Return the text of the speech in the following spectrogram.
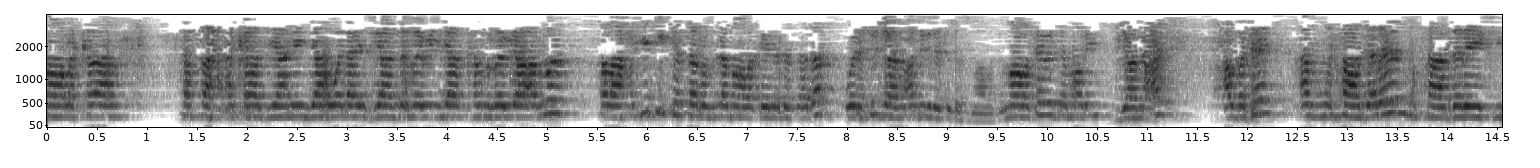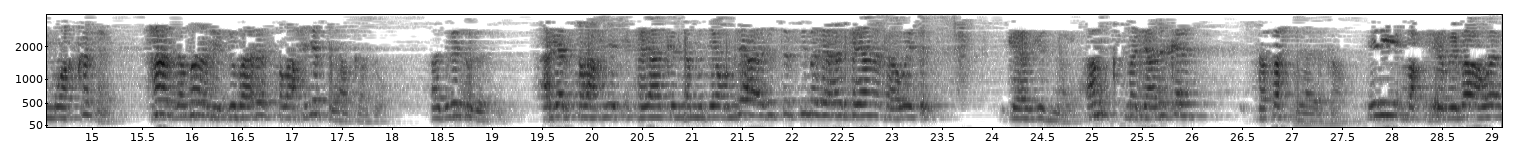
ماڵەکە سەفەح ئەکات یانێ یا وەلای زیادە ڕەوی یا کەم ڕەویا ئەمە صلاحيتي كسر لما وكيل تسألة ويسجع جامعة إلى تدرس ما وكيل ما وكيل تماري جامعة حبته أم مصادرة مصادرة في مؤقتة هذا زمان دوباره صلاحية تلاقاته أدري تدرس أجر صلاحية فياك لمدة عمري أدري ترسي مجال فيانك أو يسر كهرجز أم قسم جانك فصحت هذا الكلام يعني بحث الربا هو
